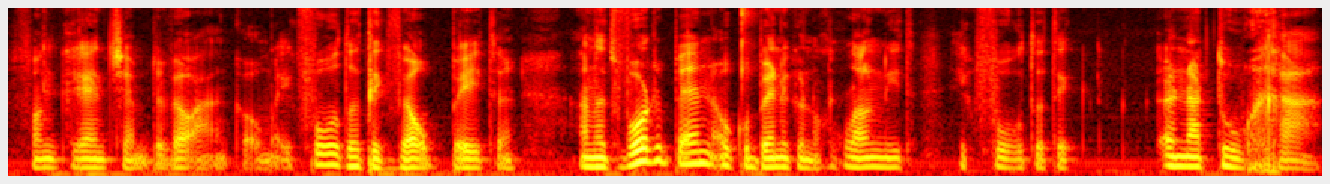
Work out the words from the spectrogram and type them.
van Grand Champ er wel aankomen. Ik voel dat ik wel beter aan het worden ben, ook al ben ik er nog lang niet. Ik voel dat ik er naartoe ga.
